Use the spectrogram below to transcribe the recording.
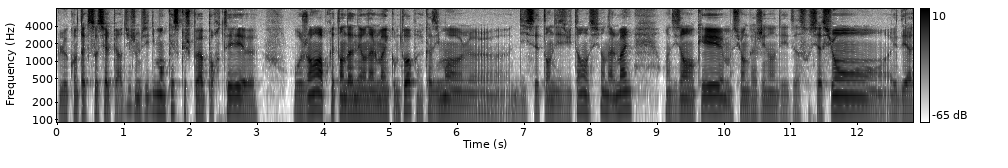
le contact social perdu. Je me suis dit, bon, qu'est-ce que je peux apporter aux gens après tant d'années en Allemagne comme toi, quasiment 17 ans, 18 ans aussi en Allemagne, en disant ok, je me suis engagé dans des, associations, aider à...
